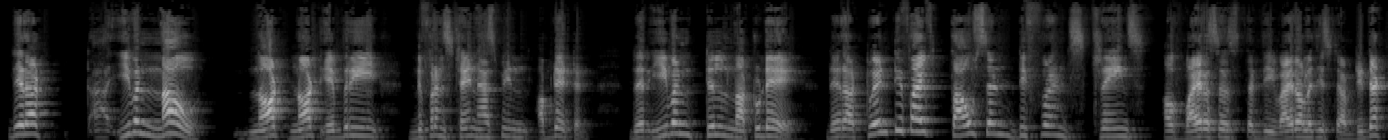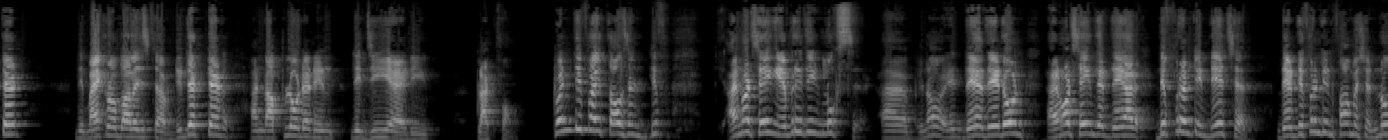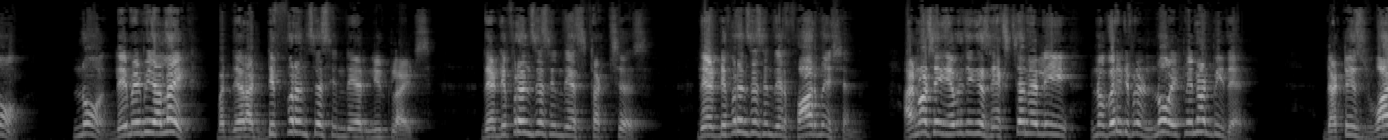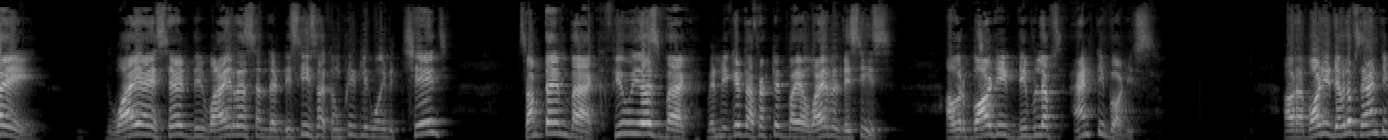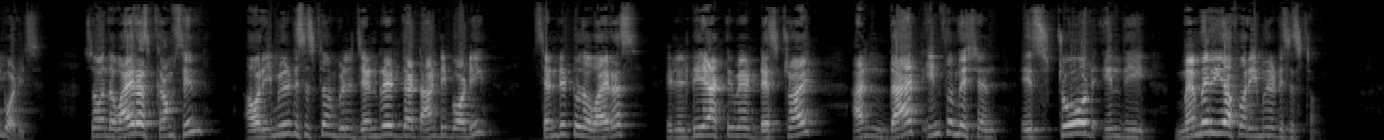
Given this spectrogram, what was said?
There are uh, even now not not every different strain has been updated. There even till now today there are 25,000 different strains of viruses that the virologists have detected, the microbiologists have detected and uploaded in the GISAID platform. 25,000 diff I'm not saying everything looks, uh, you know, they, they don't, I'm not saying that they are different in nature. They are different in formation. No, no, they may be alike, but there are differences in their nuclides. There are differences in their structures. There are differences in their formation. I'm not saying everything is externally, you know, very different. No, it may not be there. That is why, why I said the virus and the disease are completely going to change. Sometime back, few years back, when we get affected by a viral disease, our body develops antibodies. Our body develops antibodies. So when the virus comes in, our immunity system will generate that antibody, send it to the virus, it will deactivate, destroy, and that information is stored in the memory of our immunity system.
